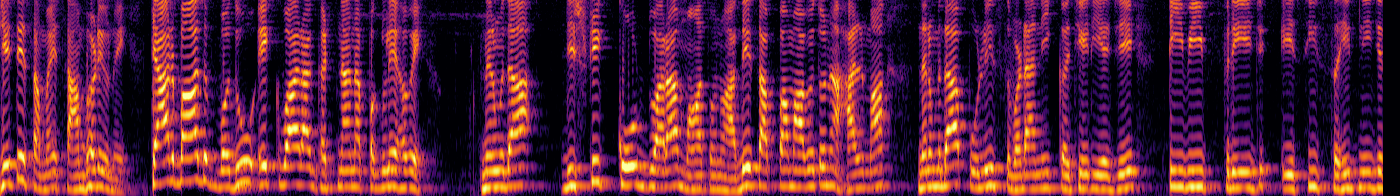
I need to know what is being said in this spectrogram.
જે તે સમયે સાંભળ્યો નહીં. ત્યારબાદ વધુ એકવાર આ ઘટનાના પગલે હવે નર્મદા ડિસ્ટ્રિક્ટ કોર્ટ દ્વારા મહત્વનો આદેશ આપવામાં આવ્યો હતો અને હાલમાં નર્મદા પોલીસ વડાની કચેરીએ જે ટીવી ફ્રીજ એસી સહિતની જે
